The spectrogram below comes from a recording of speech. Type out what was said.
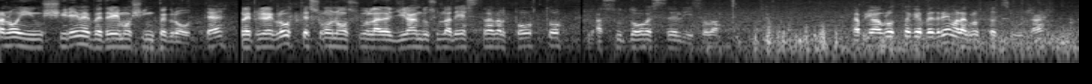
ora noi usciremo e vedremo cinque grotte. Le prime grotte sono sulla, girando sulla destra dal porto a sud-ovest dell'isola. La prima grotta che vedremo è la grotta azzurra. Eh?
